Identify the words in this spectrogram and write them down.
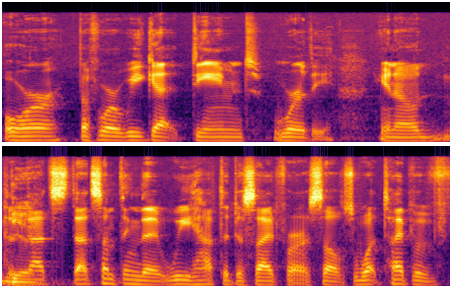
or before we get deemed worthy. You know th- Yeah. that's that's something that we have to decide for ourselves. What type of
